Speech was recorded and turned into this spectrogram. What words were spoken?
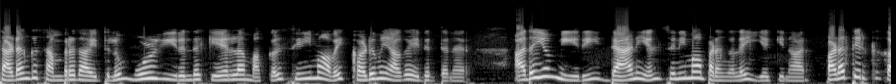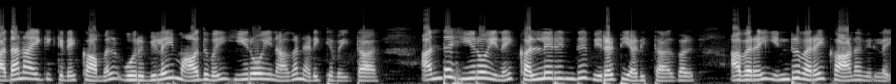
சடங்கு சம்பிரதாயத்திலும் மூழ்கியிருந்த கேரள மக்கள் சினிமாவை கடுமையாக எதிர்த்தனர். அதையும் மீறி டேனியல் சினிமா படங்களை இயக்கினார். படத்திற்கு கதாநாயகி கிடைக்காமல் ஒரு விலை மாதுவை ஹீரோயினாக நடிக்க வைத்தார். அந்த ஹீரோயினை கல்லெறிந்து விரட்டி அடித்தார்கள். அவரை இன்று வரை காணவில்லை.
